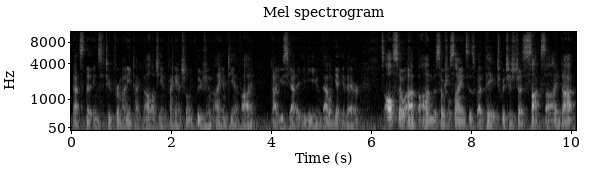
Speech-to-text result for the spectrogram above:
That's the Institute for Money, Technology, and Financial Inclusion, imtfi.uci.edu. That'll get you there. It's also up on the social sciences webpage, which is just socsci.edu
